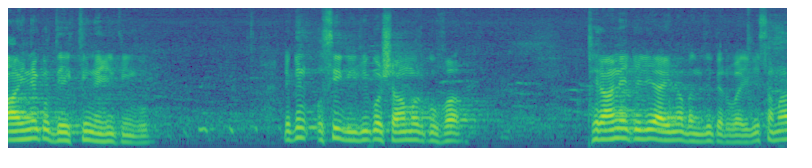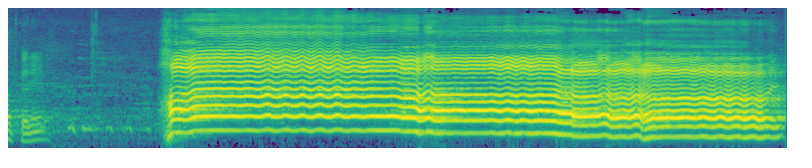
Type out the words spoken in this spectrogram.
आईने को देखती नहीं थी वो। लेकिन उसी बीवी को शाम और गुफा फिराने के लिए आईना बंदी करवाई। गई समाप्त करें। हाय,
